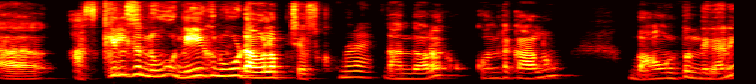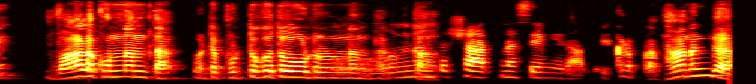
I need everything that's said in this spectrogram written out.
ఆ, స్కిల్స్ నువ్వు నీకు నువ్వు డెవలప్ చేసుకో. దాని ద్వారా కొంతకాలం బాగుంటుంది కానీ వాళ్ళకున్నంత అంటే పుట్టుకతో ఉన్నంత షార్ప్నెస్ ఏమీ రాదు. ఇక్కడ ప్రధానంగా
